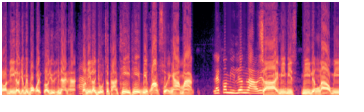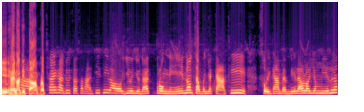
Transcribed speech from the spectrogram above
ตอนนี้เรายังไม่บอกว่าเราอยู่ที่ไหนนะฮะอะตอนนี้เราอยู่สถานที่ที่มีความสวยงามมาก และก็มีเรื่องราวด้วยใช่ มีมีมีเรื่องราวมีให้น่าติดตามครับ ใช่ค่ะดูจากสถานที่ที่เรายืนอยู่นะตรงนี้นอกจากบรรยากาศที่สวยงามแบบนี้แล้วเรายังมีเรื่อง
